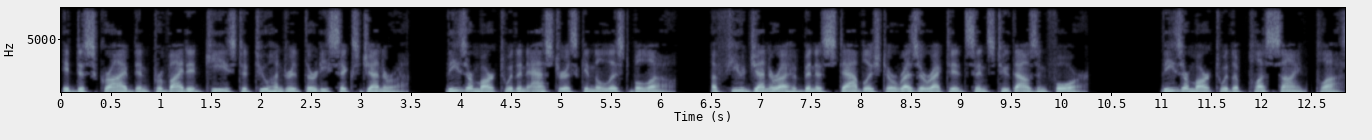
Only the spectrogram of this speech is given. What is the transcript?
It described and provided keys to 236 genera. These are marked with an asterisk in the list below. A few genera have been established or resurrected since 2004. These are marked with a plus sign plus.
